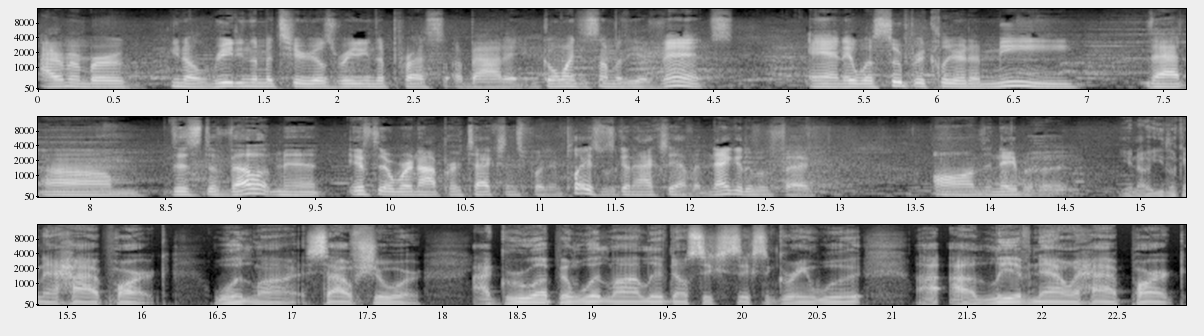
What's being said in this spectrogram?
I remember, you know, reading the materials, reading the press about it, going to some of the events. And it was super clear to me that um, this development, if there were not protections put in place, was going to actually have a negative effect on the neighborhood. You know, you're looking at Hyde Park, Woodlawn, South Shore. I grew up in Woodlawn, lived on 66 in Greenwood. I, I live now in Hyde Park.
